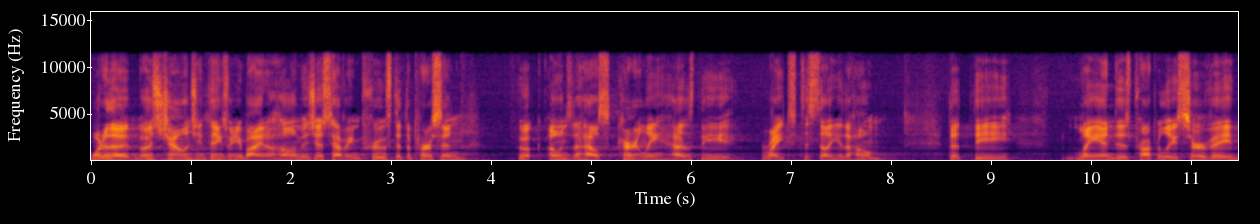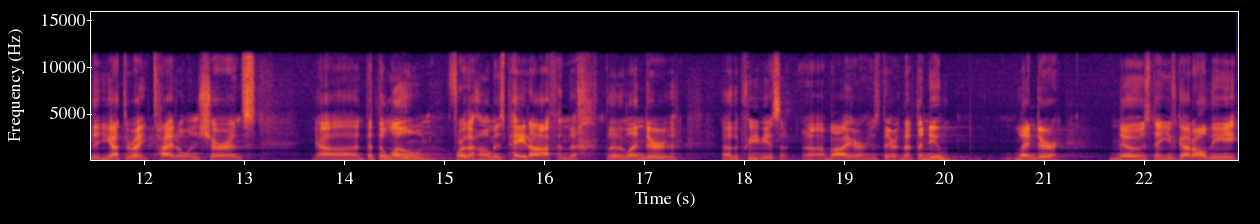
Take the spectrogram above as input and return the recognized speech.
One of the most challenging things when you're buying a home is just having proof that the person who owns the house currently has the right to sell you the home, that the land is properly surveyed, that you got the right title insurance, uh, that the loan for the home is paid off and the, the lender, uh, the previous uh, buyer is there, that the new lender knows that you've got all the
